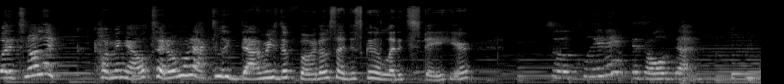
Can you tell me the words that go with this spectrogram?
but it's not like coming out, so I don't want to actually damage the photo, so I'm just gonna let it stay here. So the cleaning is all done.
